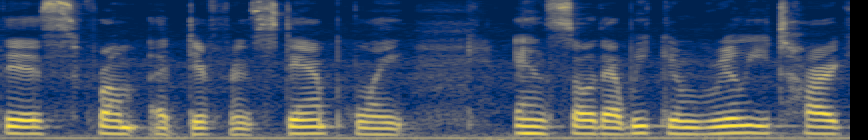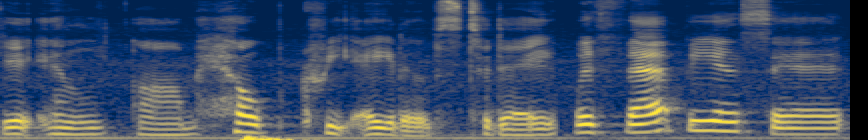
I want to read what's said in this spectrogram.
this from a different standpoint and so that we can really target and um, help creatives today. With that being said,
